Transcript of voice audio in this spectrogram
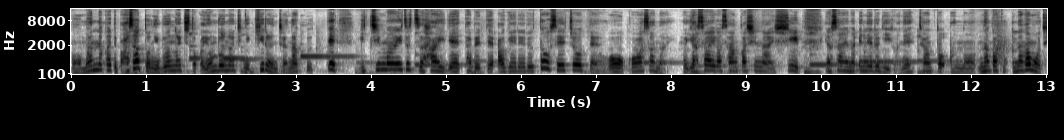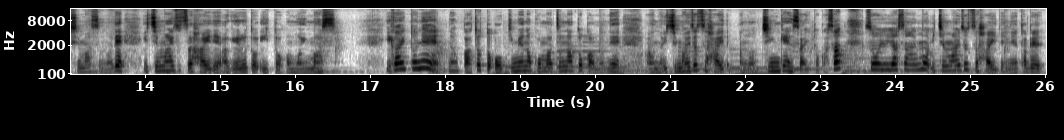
もう真ん中でバサッと2分の1とか4分の1に切るんじゃなくって1枚ずつ剥いで食べてあげれると成長点を壊さない野菜が酸化しないし野菜のエネルギーがねちゃんとあの長長持ちしますので1枚ずつ剥いであげるといいと思います。意外とねなんかちょっと大きめの小松菜とかもねあの1枚ずつ剥いあのチンゲン菜とかさそういう野菜も1枚ずつ剥いでね食べ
